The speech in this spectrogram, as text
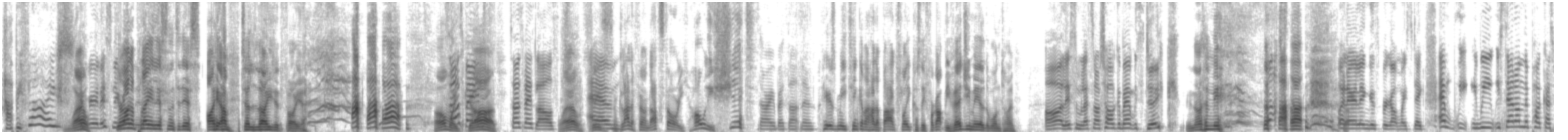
"Happy flight!" Wow! If you're listening, you're on a plane listening to this, I am delighted for you. oh my Sauce God! Sauce Babes, lols. Wow, Jesus, I'm Um, glad I found that story. Holy shit! Sorry about that. now. Here's me thinking I had a bad flight because they forgot me veggie meal the one time. Oh, listen, let's not talk about mistake. You know what I mean? when Aer Lingus forgot my steak. Um, we, we we said on the podcast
